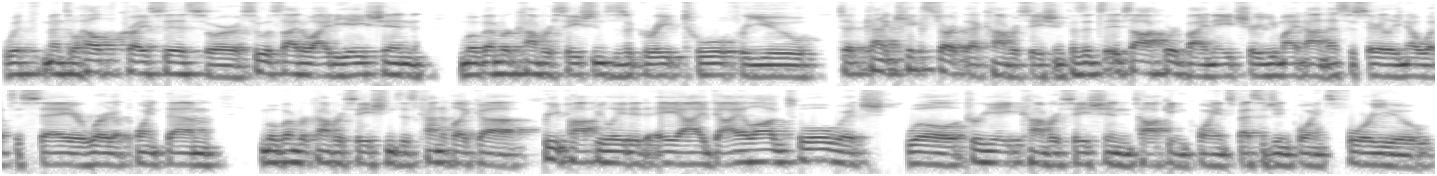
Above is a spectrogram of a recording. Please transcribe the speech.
with mental health crisis or suicidal ideation, Movember Conversations is a great tool for you to kind of kickstart that conversation because it's it's awkward by nature. You might not necessarily know what to say or where to point them. Movember Conversations is kind of like a pre-populated AI dialogue tool, which will create conversation talking points, messaging points for you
